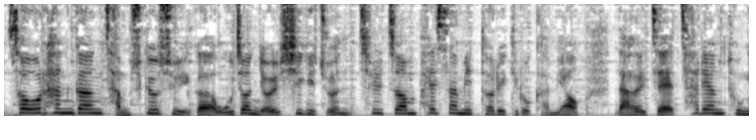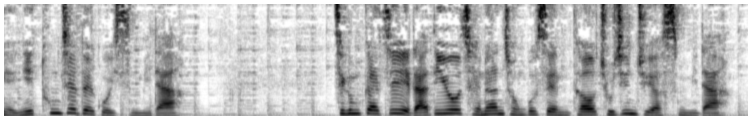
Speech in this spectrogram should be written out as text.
서울 한강 잠수교 수위가 오전 10시 기준 7.84m를 기록하며 나흘째 차량 통행이 통제되고 있습니다. 지금까지 라디오 재난정보센터 조진주였습니다.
